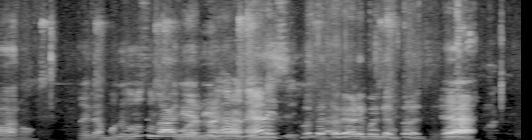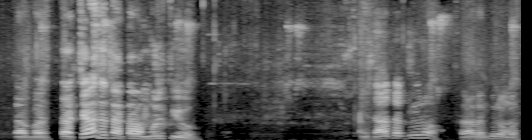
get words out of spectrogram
મારો. એટલે મગજ ઓછું લાગે. નહીં. ના, ના, રેડી છે. મને તો રેડી કરે હે. તા બસ તા ચા છે તા તમારા મૃત્યુ એ સાતો પીરો. સારો પીરો બસ.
